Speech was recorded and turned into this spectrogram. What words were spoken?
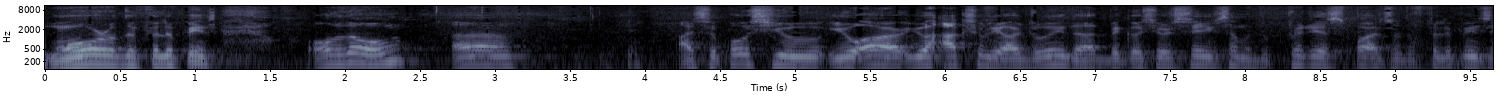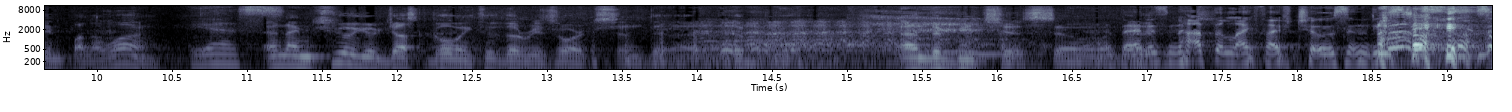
more of the Philippines, although. Uh, I suppose you, you are you actually are doing that because you're seeing some of the prettiest parts of the Philippines in Palawan. Yes. And I'm sure you're just going to the resorts and the, the, and the beaches. So that is not the life I've chosen these days.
